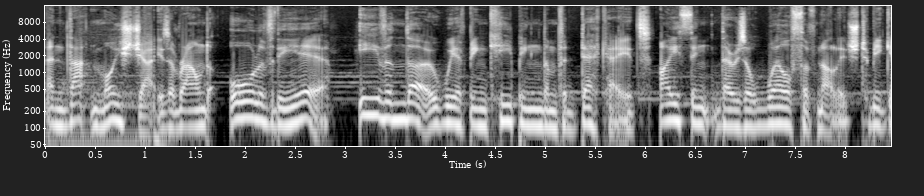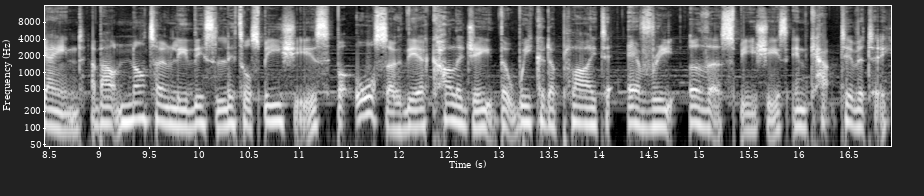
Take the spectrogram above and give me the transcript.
and that moisture is around all of the year, even though we have been keeping them for decades, I think there is a wealth of knowledge to be gained about not only this little species, but also the ecology that we could apply to every other species in captivity.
